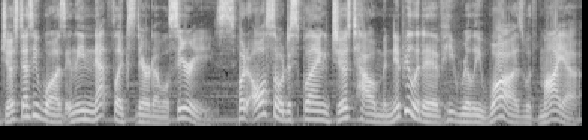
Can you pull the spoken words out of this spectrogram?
just as he was in the Netflix Daredevil series, but also displaying just how manipulative he really was with Maya.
